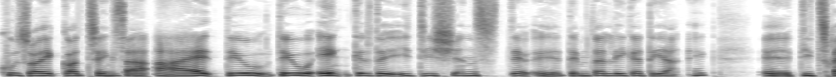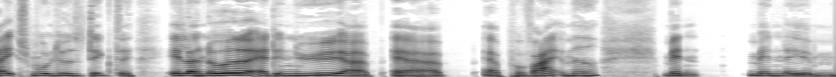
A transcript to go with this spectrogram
kunne så ikke godt tænke sig at eje? Det er jo, det er jo enkelte editions, øh, dem der ligger der, ikke? Øh, de tre små lyddigte, eller noget af det nye, jeg er, er på vej med. Men, men øh,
